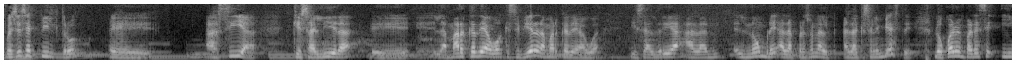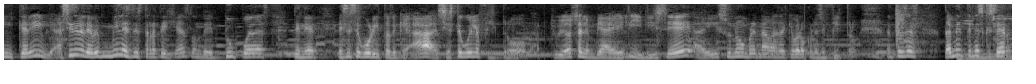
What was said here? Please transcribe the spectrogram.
pues ese filtro eh, hacía que saliera eh, la marca de agua, que se viera la marca de agua y saldría el nombre a la persona a la que se le enviaste, lo cual me parece increíble. Así debe de haber miles de estrategias donde tú puedas tener ese segurito de que, ah, si este güey lo filtró, yo se le envía a él y dice ahí su nombre, nada más hay que verlo con ese filtro. Entonces, también tienes que ser,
